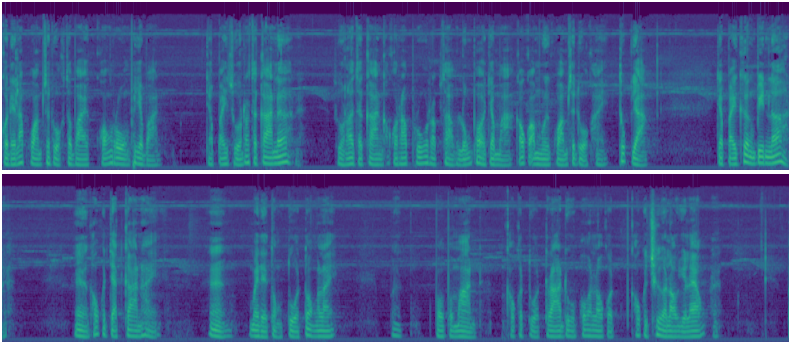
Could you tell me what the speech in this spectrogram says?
ก็ได้รับความสะดวกสบายของโรงพยาบาล จะไปส่วนราชการเลยส่วนราชการเขาก็รับรู้รับทราบหลวงพ่อจะมาเขาก็อำนวยความสะดวกให้ทุกอย่าง จะไปเครื่องบินแล้วเขาก็จัดการให้ไม่ได้ต้องตรวจต้องอะไรพอประมาณ เขาก็ตรวจตราดู เพราะว่าเราก็เขาก็เชื่อเราอยู่แล้วไป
